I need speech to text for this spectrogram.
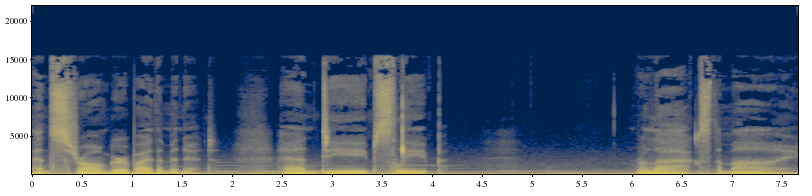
and stronger by the minute, and deep sleep. Relax the mind.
